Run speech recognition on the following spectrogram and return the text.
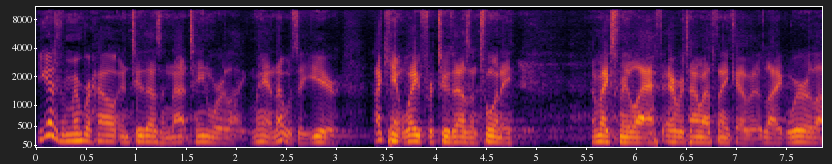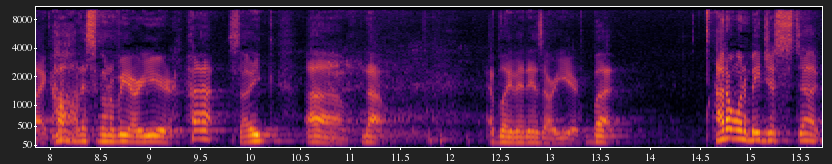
You guys remember how in 2019 we are like, man, that was a year. I can't wait for 2020. It makes me laugh every time I think of it. Like we were like, oh, this is going to be our year. Ha, psych. Um, no, I believe it is our year, but. I don't want to be just stuck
